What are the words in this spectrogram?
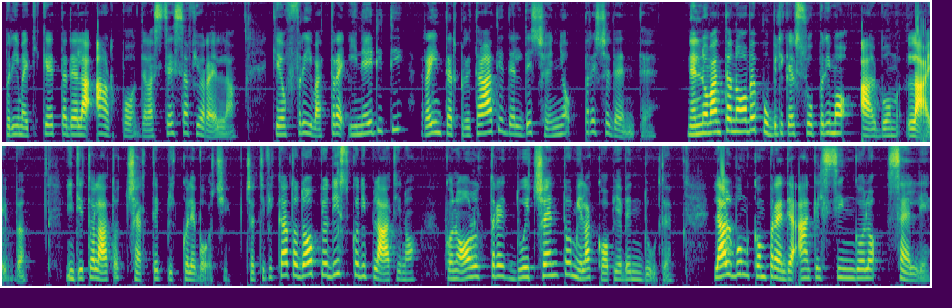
prima etichetta della Arpo, della stessa Fiorella, che offriva tre inediti reinterpretati del decennio precedente. Nel 99 pubblica il suo primo album live, intitolato Certe piccole voci, certificato doppio disco di platino con oltre 200.000 copie vendute. L'album comprende anche il singolo Sally,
